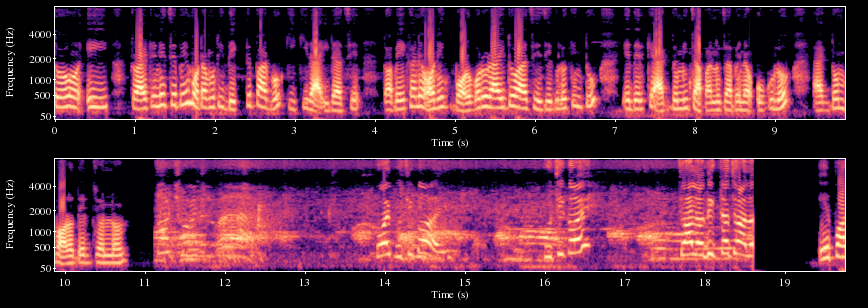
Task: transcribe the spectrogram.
তো এই টয় ট্রেনে চেপেই মোটামুটি দেখতে পারব কি কি রাইড আছে। তবে এখানে অনেক বড় বড় রাইডও আছে, যেগুলো কিন্তু এদেরকে একদমই চাপানো যাবে না। ওগুলো একদম বড়দের জন্য। কই পুচি কই? পুচি কই? চল ওদিকটা, চল এরপর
